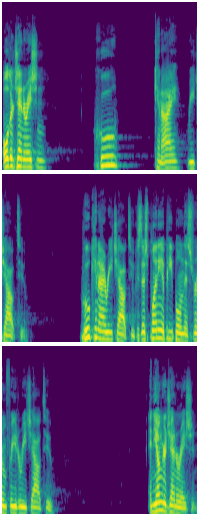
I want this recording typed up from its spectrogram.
older generation, who can I reach out to? Who can I reach out to? Because there's plenty of people in this room for you to reach out to. And younger generation.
